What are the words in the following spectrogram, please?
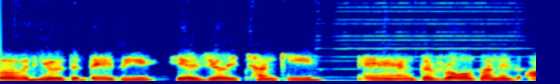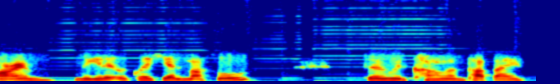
Well, when he was a baby, he was really chunky, and the rolls on his arm made it look like he had muscles. So we would call him Popeye.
